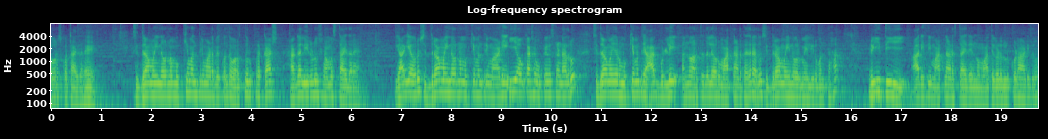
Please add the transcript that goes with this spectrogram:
ತೋರಿಸ್ಕೊತಾ ಇದ್ದಾರೆ. ಸಿದ್ದರಾಮಯ್ಯನವ್ರನ್ನ ಮುಖ್ಯಮಂತ್ರಿ ಮಾಡಬೇಕು ಅಂತ ವರ್ತೂರ್ ಪ್ರಕಾಶ್ ಹಗಲಿರುಳು ಶ್ರಮಿಸ್ತಾ ಇದ್ದಾರೆ. ಹೀಗಾಗಿ ಅವರು ಸಿದ್ದರಾಮಯ್ಯನವ್ರನ್ನ ಮುಖ್ಯಮಂತ್ರಿ ಮಾಡಿ ಈ ಅವಕಾಶ ಉಪಯೋಗಿಸ್ಕೊಂಡಾದರೂ ಸಿದ್ದರಾಮಯ್ಯನವರು ಮುಖ್ಯಮಂತ್ರಿ ಆಗಿಬಿಡಲಿ ಅನ್ನೋ ಅರ್ಥದಲ್ಲಿ ಅವರು ಮಾತನಾಡ್ತಾ ಇದ್ದಾರೆ ಅದು ಸಿದ್ದರಾಮಯ್ಯನವ್ರ ಮೇಲಿರುವಂತಹ ಪ್ರೀತಿ ಆ ರೀತಿ ಮಾತನಾಡಿಸ್ತಾ ಇದೆ ಅನ್ನೋ ಮಾತುಗಳನ್ನು ಕೂಡ ಆಡಿದರು.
